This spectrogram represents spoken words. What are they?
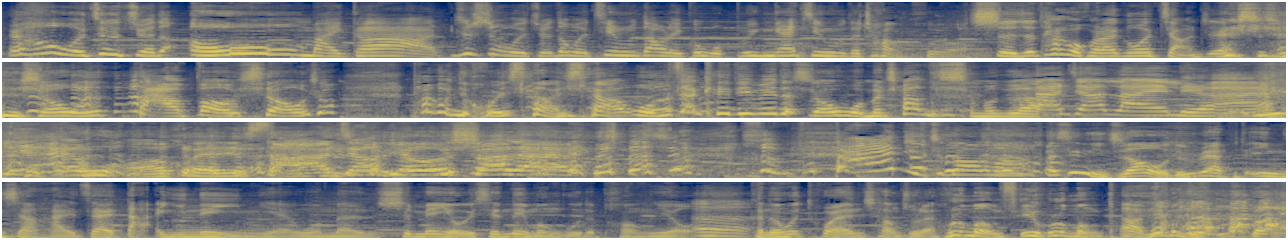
然后我就觉得，Oh my god，就是我觉得我进入到了一个我不应该进入的场合。是，就他给我回来跟我讲这件事情的时候，我就大爆笑。我说，他给你回想一下，我们在 KTV 的时候，我们唱的是什么歌？大家来恋爱，恋爱我会撒娇又耍赖，就 是很不搭，你知道吗？而且你知道我对 rap 的印象还在大一那一年，我们身边有一些内蒙古的朋友，嗯，可能会突然唱出来呼噜蒙西呼噜蒙卡，内蒙古一把。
